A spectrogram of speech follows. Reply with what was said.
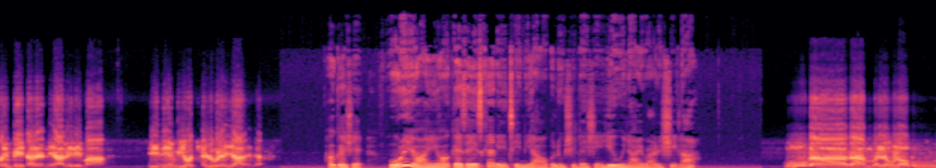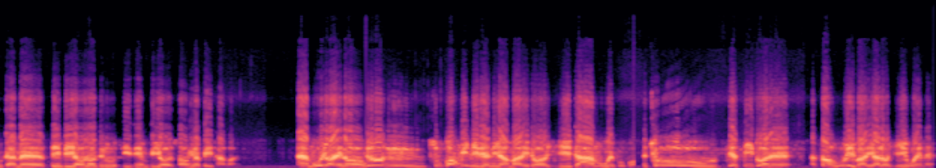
ဖွင့်ပေးထားတဲ့နေရာလေးတွေမှာစီစဉ်ပြီးတော့ချက်လို့လည်းရတယ်ဗျဟုတ်ကဲ့ရှင်မိုးရရွာရင်ရောကယ်ဆယ်ရေးစခန်းတွေအချိန်ကြီးအောင်ဘယ်လိုရှိလဲရှင်ရေဝင်နိုင်ပါရရှိလားမိုးကကမလုံးတော့ဘူးဒါပေမဲ့တင်ပြအောင်တော့သူတို့စီစဉ်ပြီးတော့ဆောင်ရွက်ပေးထားပါတယ် အဲမိုးရွာရင်တော့သူတို့စူပေါင်းမိနေတဲ့နေရာမှာတွေတော့ရေတအားမဝယ်ဘူးပေါ့တချို့ပျက်စီးသွားတဲ့အဆောက်အဦတွေဘာတွေကတော့ရေဝင်တယ်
